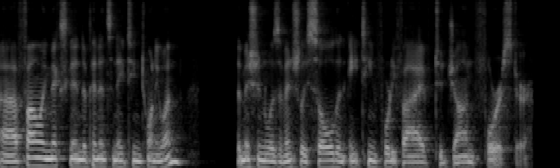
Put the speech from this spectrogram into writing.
Uh, following Mexican independence in 1821, the mission was eventually sold in 1845 to John Forrester.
